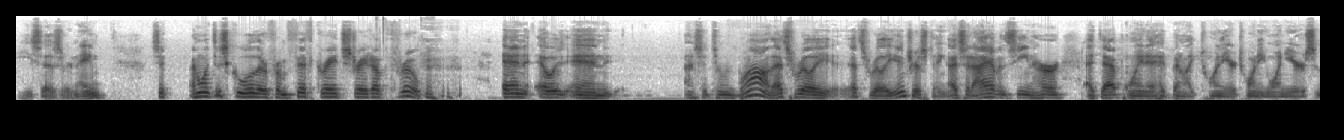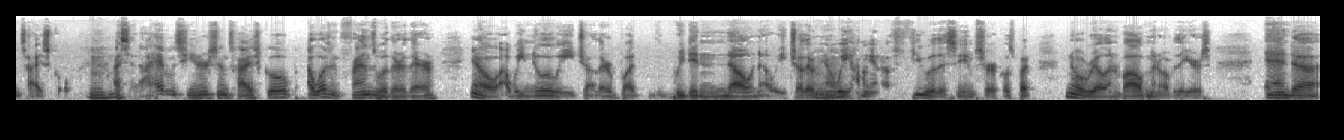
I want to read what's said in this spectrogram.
He says her name. I said, I went to school there from fifth grade straight up through. and it was, and I said to him, "Wow, that's really that's really interesting." I said, "I haven't seen her at that point. It had been like twenty or twenty one years since high school." Mm-hmm. I said, "I haven't seen her since high school. I wasn't friends with her there. You know, uh, we knew each other, but we didn't know know each other. Mm-hmm. You know, mm-hmm. we hung in a few of the same circles, but no real involvement over the years." And uh,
